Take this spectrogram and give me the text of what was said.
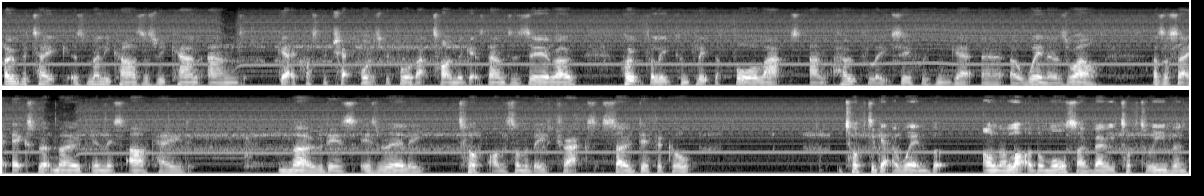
overtake as many cars as we can and get across the checkpoints before that timer gets down to zero hopefully complete the four laps and hopefully see if we can get a, a win as well. As I say expert mode in this arcade mode is is really tough on some of these tracks so difficult. Tough to get a win but on a lot of them also very tough to even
